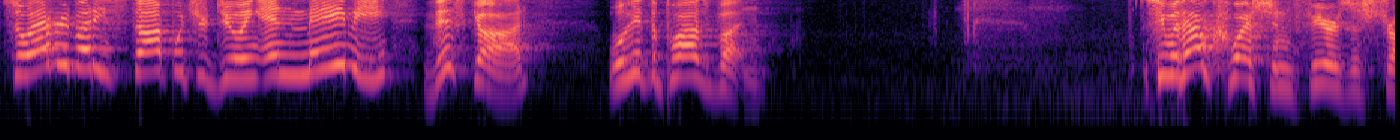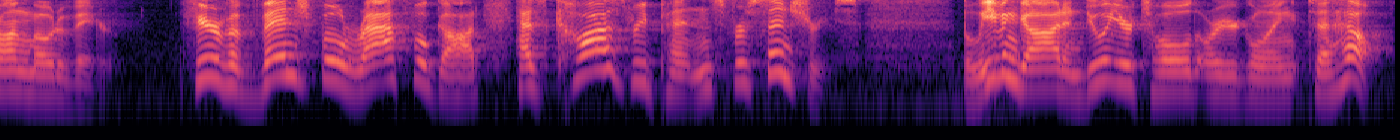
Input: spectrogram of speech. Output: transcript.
so everybody stop what you're doing, and maybe this God will hit the pause button. See, without question, fear is a strong motivator. Fear of a vengeful, wrathful God has caused repentance for centuries. Believe in God and do what you're told, or you're going to hell.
